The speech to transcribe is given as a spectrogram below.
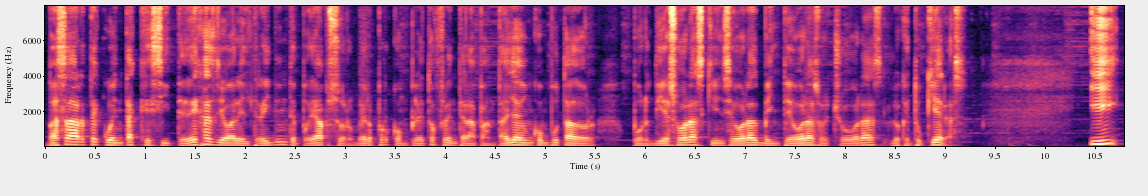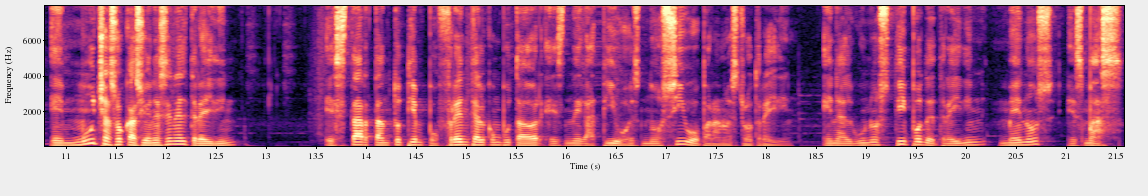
vas a darte cuenta que si te dejas llevar el trading te puede absorber por completo frente a la pantalla de un computador por 10 horas, 15 horas, 20 horas, 8 horas, lo que tú quieras. Y en muchas ocasiones en el trading, estar tanto tiempo frente al computador es negativo, es nocivo para nuestro trading. En algunos tipos de trading, menos es más.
